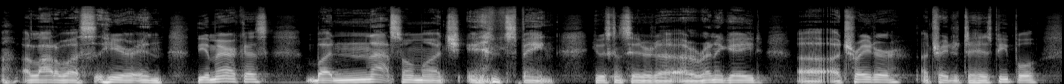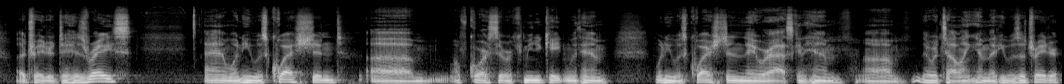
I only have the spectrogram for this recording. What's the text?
a lot of us here in the Americas, but not so much in Spain. He was considered a, a renegade, uh, a traitor, a traitor to his people, a traitor to his race. And when he was questioned, um, of course, they were communicating with him. When he was questioned, they were asking him, um, they were telling him that he was a traitor.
